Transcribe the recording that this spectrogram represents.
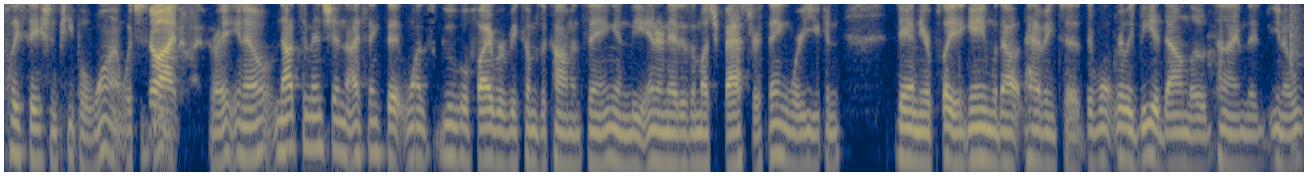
PlayStation people want, which is No, I know, games, right? You know, not to mention, I think that once Google Fiber becomes a common thing and the internet is a much faster thing where you can damn near play a game without having to, there won't really be a download time that you know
